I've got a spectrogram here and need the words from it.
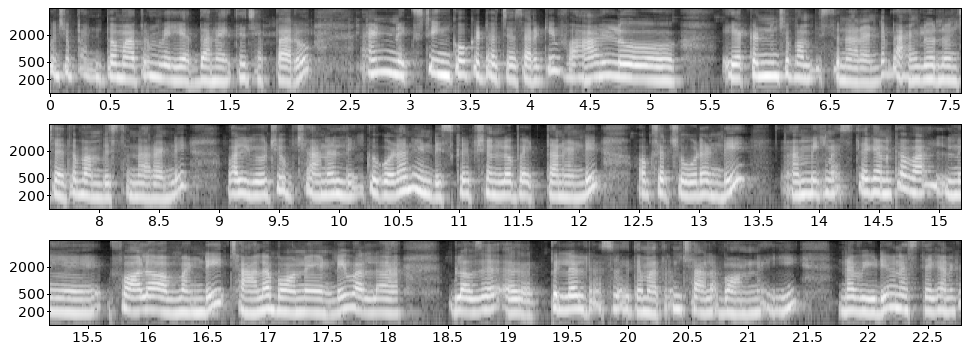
కొంచెం పెన్తో మాత్రం వేయొద్దని అయితే చెప్పారు. అండ్ నెక్స్ట్ ఇంకొకటి వచ్చేసరికి వాళ్ళు ఎక్కడి నుంచి పంపిస్తున్నారంటే బెంగళూరు నుంచి అయితే పంపిస్తున్నారండి. వాళ్ళ యూట్యూబ్ ఛానల్ లింక్ కూడా నేను డిస్క్రిప్షన్లో పెడతానండి. ఒకసారి చూడండి. Um, మీకు నచ్చితే కనుక వాళ్ళని ఫాలో అవ్వండి. చాలా బాగున్నాయండి. వాళ్ళ బ్లౌజ్ uh, పిల్లల డ్రెస్సులు అయితే మాత్రం చాలా బాగున్నాయి. నా వీడియో నచ్చితే కనుక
